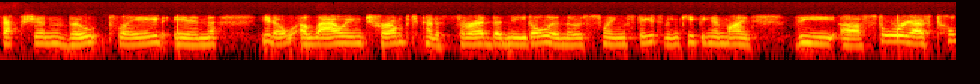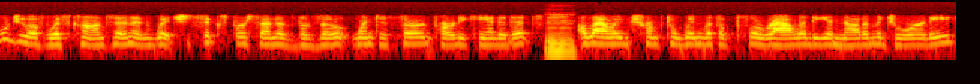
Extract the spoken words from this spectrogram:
section vote played in, you know, allowing Trump to kind of thread the needle in those swing states. I mean, keeping in mind the uh, story I've told you of Wisconsin, in which 6% of the vote went to third party candidates, mm-hmm. allowing Trump to win with a plurality and not a majority,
